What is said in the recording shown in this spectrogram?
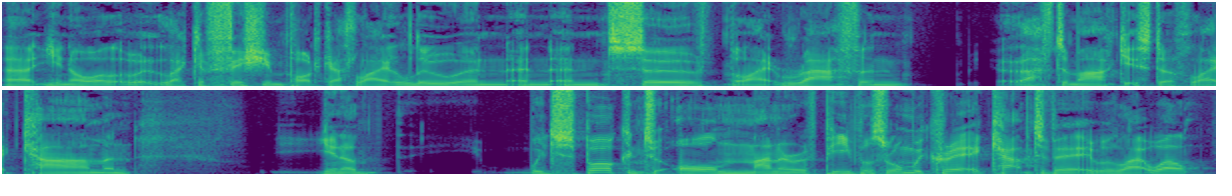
uh, you know like a fishing podcast like Lou, and and and served like Raf and aftermarket stuff like Calm, and you know we'd spoken to all manner of people. So when we created Captivate, it was like, well,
